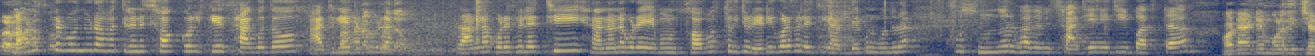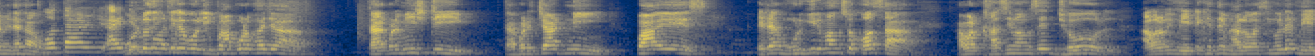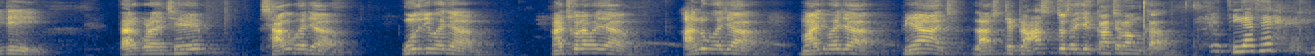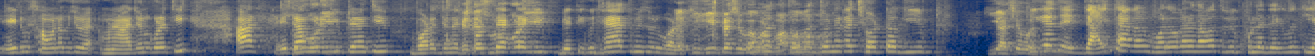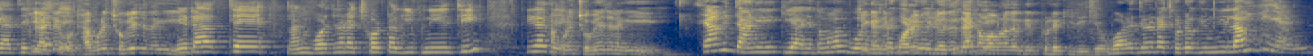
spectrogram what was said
নমস্কার বন্ধুরা আমার চ্যানেলে সকলকে স্বাগত। আজকে রান্না করে ফেলেছি রান্না করে এবং সমস্ত কিছু রেডি করে ফেলেছি। আর দেখুন বন্ধুরা খুব সুন্দরভাবে আমি সাজিয়ে নিয়েছি পাতটা। কটা আইটেম বলে দিচ্ছি আমি দেখাও। কতার আইটেম উল্টো দিক থেকে বলি পাঁপড় ভাজা তারপরে মিষ্টি তারপরে চাটনি পায়েস এটা মুরগির মাংস কষা আবার খাসি মাংসের ঝোল আবার আমি মেটে খেতে ভালোবাসি বলে মেটে। তারপরে আছে শাক ভাজা কুঁদরি ভাজা কাঁচকলা ভাজা আলু ভাজা মাছ ভাজা পেঁয়াজ লাস্টে একটা আস্ত সাইজের কাঁচা লঙ্কা। ঠিক আছে এইটুকু সামান্য কিছু মানে আয়োজন করেছি। আর এটা? গিফট এনেছি বড়ের জন্য ছোট্ট একটা গিফট বেশি কিছু হ্যাঁ তুমি শুরু করো। কি গিফট আছে তোমার। জন্য একটা ছোট্ট গিফট কি আছে ঠিক আছে যাই থাক আমি বলব কেন দেখো তুমি খুলে দেখবে কি আছে ঠিক আছে ঠাকুরের ছবি আছে নাকি? এটা হচ্ছে আমি বড় জন্য একটা ছোট্ট গিফট নিয়েছি ঠিক আছে? ঠাকুরের ছবি আছে নাকি? সে আমি জানি কি আছে তোমাকে আমি বলব ঠিক আছে পরের ভিডিওতে দেখাবো আপনাদেরকে খুলে কি দিয়েছে ও। বড়ের জন্য একটা ছোট গিফট নিলাম।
